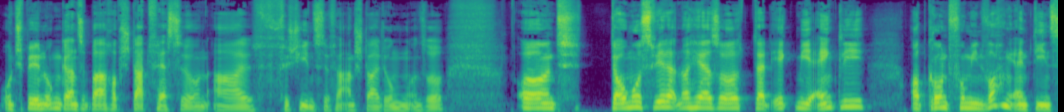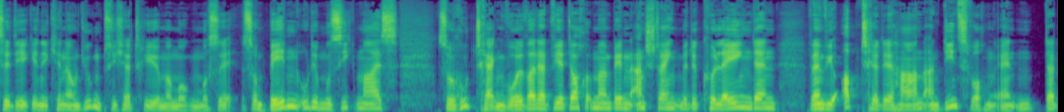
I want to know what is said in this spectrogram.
und spielen um ganze Bach auf Stadtfeste und all verschiedenste Veranstaltungen und so. Und da muss wir das nachher so, dass ich mir eigentlich aufgrund von meinen Wochenenddienste, die ich in die Kinder- und Jugendpsychiatrie immer morgen musste, so ein bisschen Ude Musik meist so gut tragen wohl, weil das wird doch immer ein bisschen anstrengend mit den Kollegen, denn wenn wir Abtritte haben an Dienstwochenenden, das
